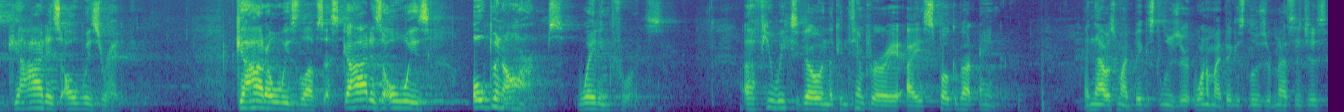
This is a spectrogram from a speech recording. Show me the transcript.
God is always ready. God always loves us. God is always open arms waiting for us. A few weeks ago in the contemporary, I spoke about anger. And that was my biggest loser, one of my biggest loser messages,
